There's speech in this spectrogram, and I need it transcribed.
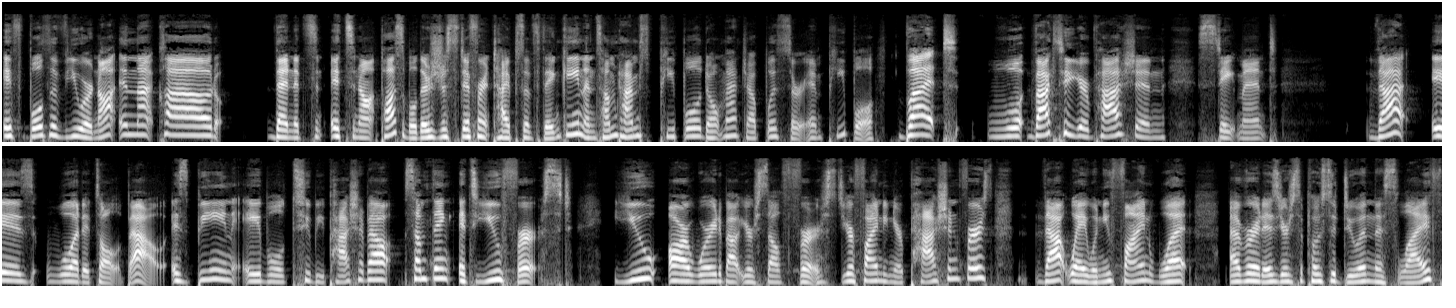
if both of you are not in that cloud, then it's it's not possible. There's just different types of thinking, and sometimes people don't match up with certain people. But w- back to your passion statement, that is what it's all about is being able to be passionate about something. It's you first. You are worried about yourself first. You're finding your passion first. That way when you find whatever it is you're supposed to do in this life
